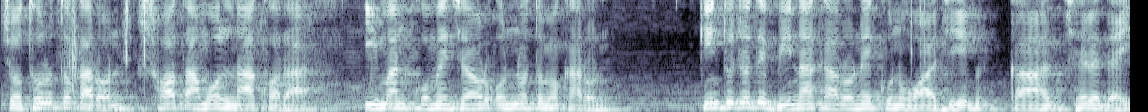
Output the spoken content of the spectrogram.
চতুর্থ কারণ, সৎ আমল না করা ইমান কমে যাওয়ার অন্যতম কারণ। কিন্তু যদি বিনা কারণে কোনো ওয়াজিব কাজ ছেড়ে দেয়,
